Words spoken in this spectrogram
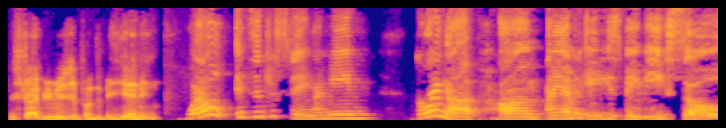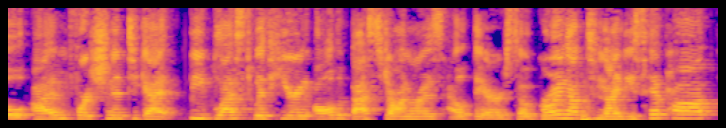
describe your music from the beginning. Well, it's interesting. I mean, growing up, um, I am an 80s baby, so I'm fortunate to get be blessed with hearing all the best genres out there. So growing up to 90s hip hop,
